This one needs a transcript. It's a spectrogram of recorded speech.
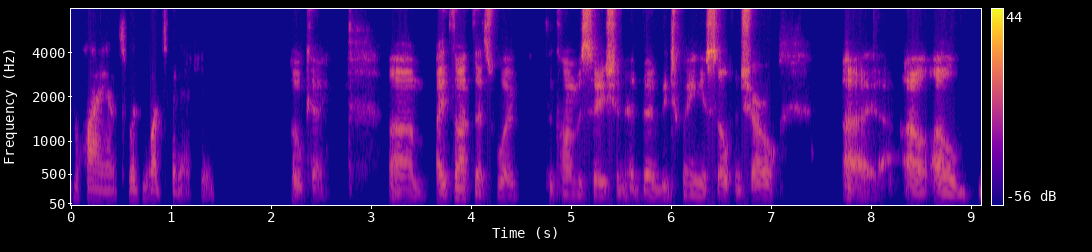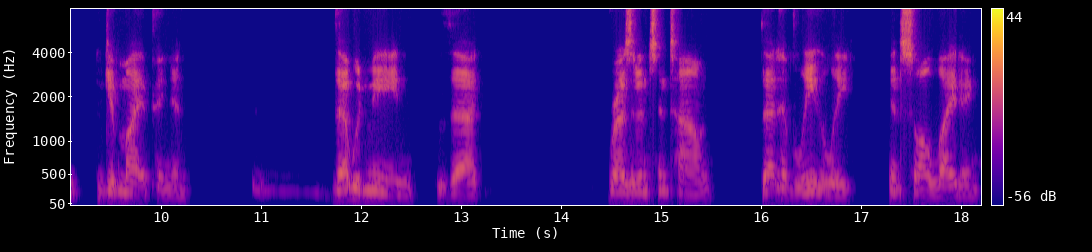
compliance with what's been issued. Okay. Um, I thought that's what the conversation had been between yourself and Cheryl. Uh, I'll, I'll give my opinion. That would mean that residents in town that have legally installed lighting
